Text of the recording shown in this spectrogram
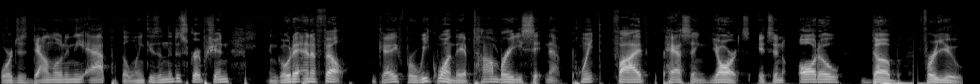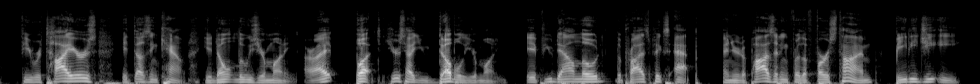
or just downloading the app. The link is in the description and go to NFL. Okay. For week one, they have Tom Brady sitting at 0.5 passing yards. It's an auto dub for you. If he retires, it doesn't count. You don't lose your money. All right. But here's how you double your money. If you download the Prize Picks app and you're depositing for the first time, BDGE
